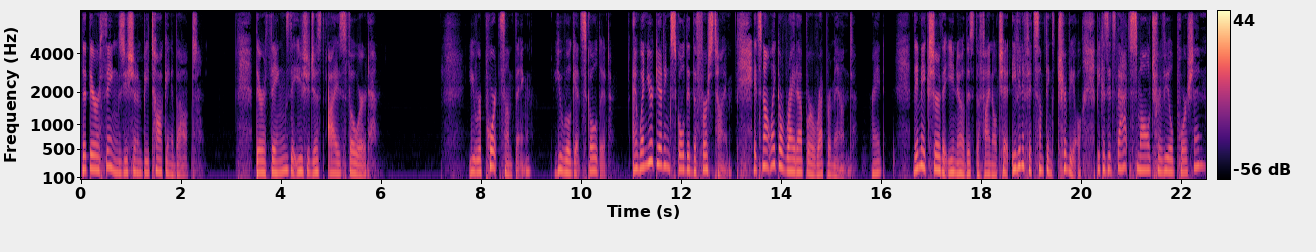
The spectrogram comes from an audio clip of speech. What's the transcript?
that there are things you shouldn't be talking about. There are things that you should just eyes forward you report something, you will get scolded. And when you're getting scolded the first time, it's not like a write up or a reprimand, right? They make sure that you know this is the final chit, even if it's something trivial, because it's that small, trivial portion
